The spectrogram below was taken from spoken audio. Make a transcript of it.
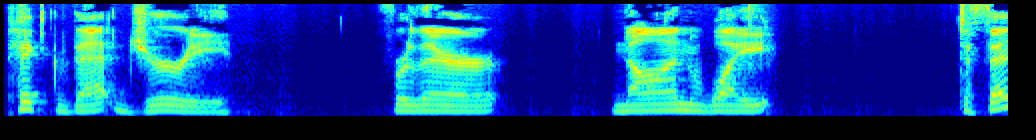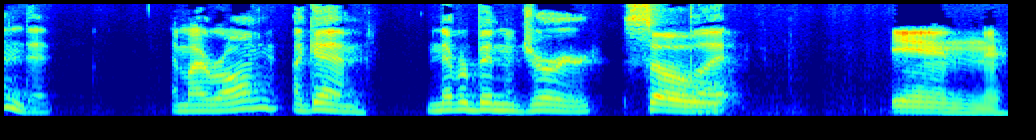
pick that jury for their non-white defendant. Am I wrong? Again, never been a juror, So but in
